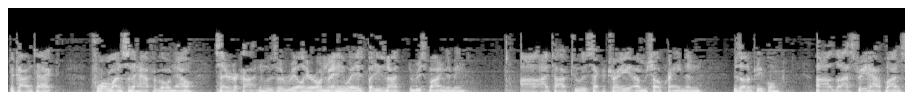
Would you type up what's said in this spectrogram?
to contact four months and a half ago now, Senator Cotton, who's a real hero in many ways, but he's not responding to me. Uh, I talked to his secretary, uh, Michelle Crane, and his other people. Uh, the last three and a half months,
